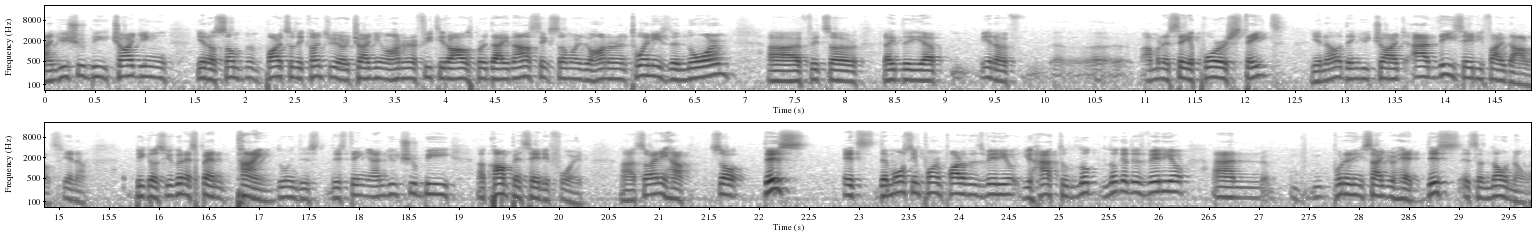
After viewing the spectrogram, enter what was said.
and you should be charging. You know, some parts of the country are charging $150 per diagnostic. Somewhere to 120 is the norm. Uh, if it's a like the uh, you know, if, uh, I'm to say a poorer state, you know, then you charge at least $85. You know because you're going to spend time doing this this thing and you should be uh, compensated for it. Uh, so anyhow, so this it's the most important part of this video. You have to look look at this video and put it inside your head. This is a no-no,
